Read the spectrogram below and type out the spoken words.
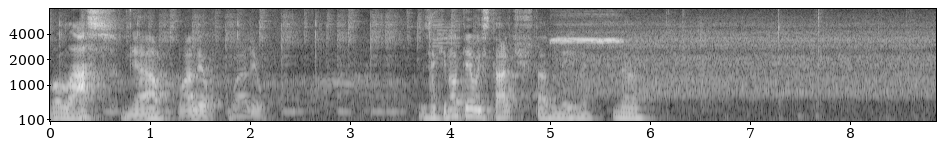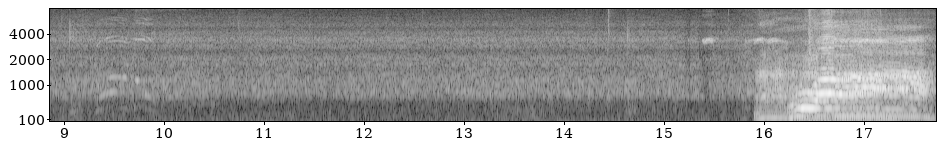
Golaço. Não, valeu, valeu. Esse aqui não tem o start chutado no meio, né? Não. Ah, Boa!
